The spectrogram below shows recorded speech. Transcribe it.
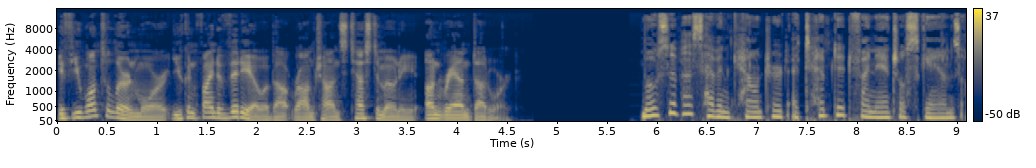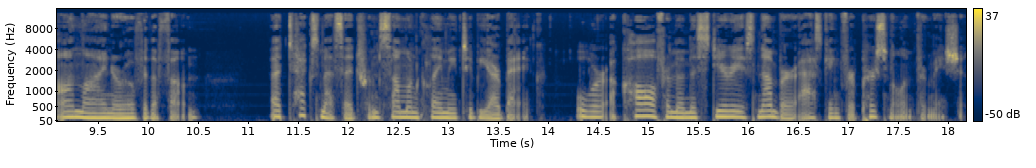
If you want to learn more, you can find a video about Ramchand's testimony on RAND.org. Most of us have encountered attempted financial scams online or over the phone. A text message from someone claiming to be our bank, or a call from a mysterious number asking for personal information.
